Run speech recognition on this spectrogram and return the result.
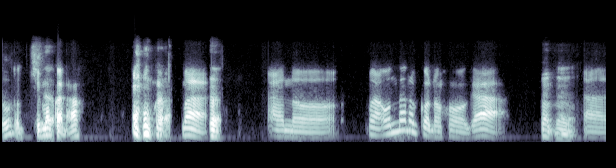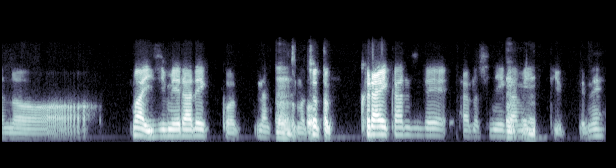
どどっちもかな？まあ、あの、まあ、女の子の方が、うんうん。あの、まあ、いじめられっ子、なんかその、うんちょっと暗い感じで、あの、死神って言ってね、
